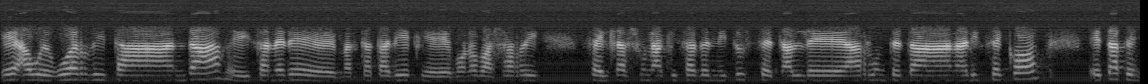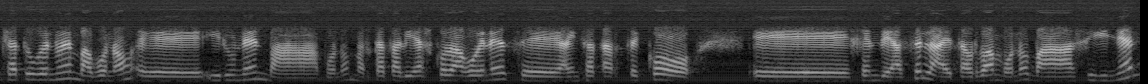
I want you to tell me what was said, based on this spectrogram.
e, hau eguerditan da, e, izan ere merkatariek e, bueno, basarri zailtasunak izaten dituzte talde arruntetan aritzeko, eta pentsatu genuen, ba, bueno, e, irunen, ba, bueno, merkatari asko dagoenez, e, aintzat hartzeko e, jendea zela, eta orduan, bueno, ba, ginen,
